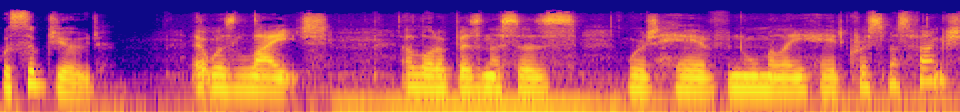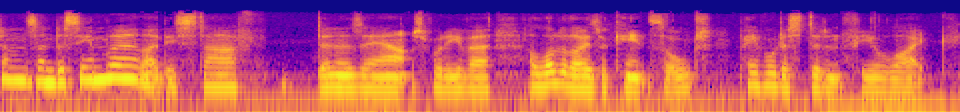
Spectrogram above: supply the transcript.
was subdued. It was late. A lot of businesses would have normally had Christmas functions in December, like their staff dinners out, whatever. A lot of those were cancelled. People just didn't feel like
